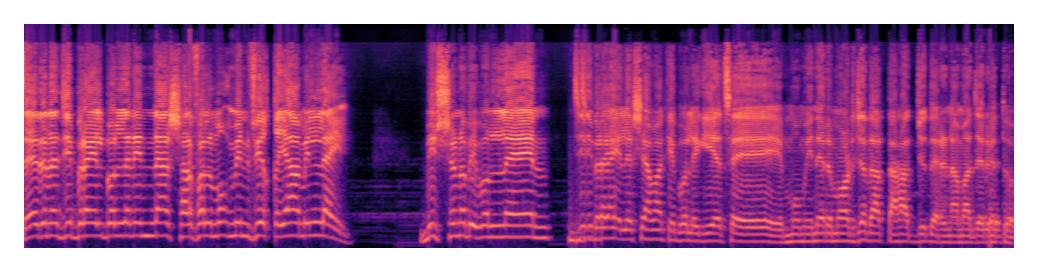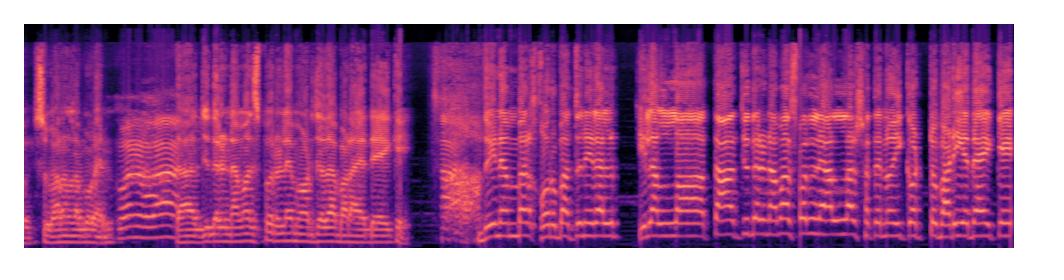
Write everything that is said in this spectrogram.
সৈয়দনা জিব্রাইল বললেন ইন্না শারফাল মুমিন ফি কিয়ামিল লাইল। বিশ্বনবী বললেন জিব্রাইল এসে আমাকে বলে গিয়েছে মুমিনের মর্যাদা তাহাজ্জুদের নামাজের ভেতর। সুবহানাল্লাহ বলেন। তাহাজ্জুদের নামাজ পড়লে মর্যাদা বাড়ায় দেয় কে? দুই নাম্বার কোরবাতুন ইলাল ইলাল্লাহ। তাহাজ্জুদের নামাজ পড়লে আল্লাহর সাথে নৈকট্য বাড়িয়ে দেয় কে?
